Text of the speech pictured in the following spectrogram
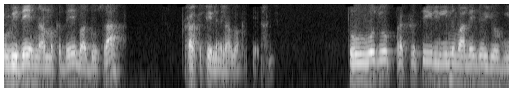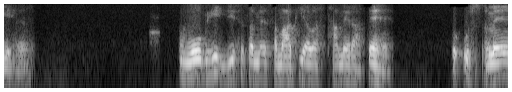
विदेह नामक देव और दूसरा प्रकृति नामक देव। तो वो जो प्रकृति लीन वाले जो योगी हैं वो भी जिस समय समाधि अवस्था में रहते हैं तो उस समय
